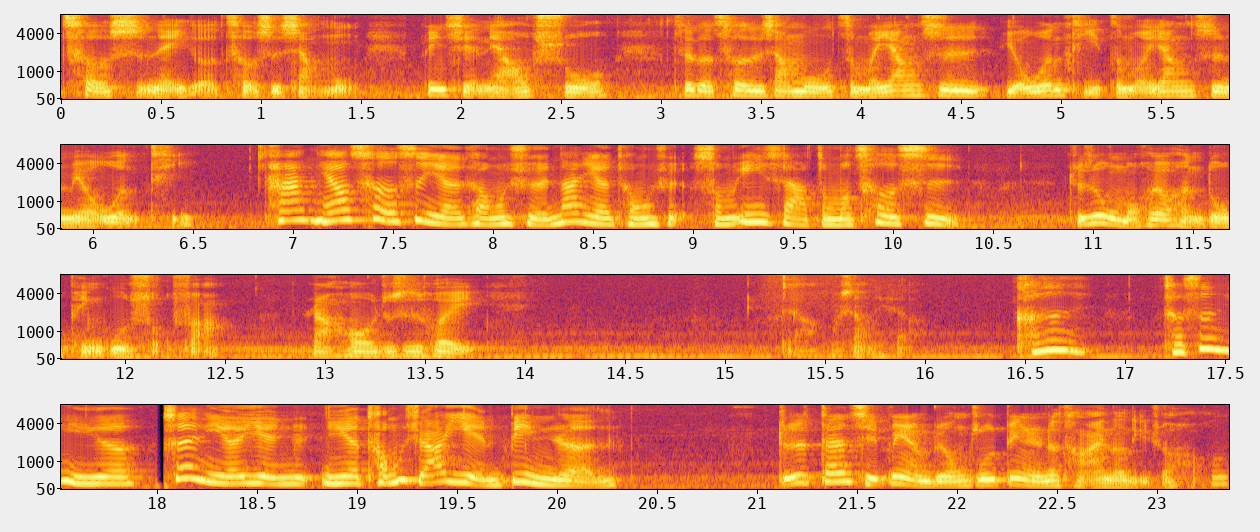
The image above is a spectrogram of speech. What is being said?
测试那个测试项目，并且你要说这个测试项目怎么样是有问题，怎么样是没有问题。哈，你要测试你的同学，那你的同学什么意思啊？怎么测试？就是我们会有很多评估手法，然后就是会，这样我想一下。可是，可是你的，所以你的演，你的同学要演病人。就是，但其实病人不用做，病人就躺在那里就好了。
